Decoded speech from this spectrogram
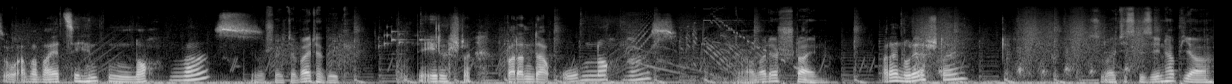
So, aber war jetzt hier hinten noch Ja, was? wahrscheinlich der Weiterweg. Der Edelstein. War dann da oben noch was? Da war der Stein. War da nur der Stein? Soweit ich es gesehen habe, ja.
